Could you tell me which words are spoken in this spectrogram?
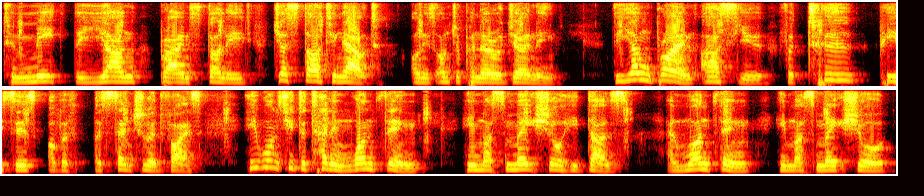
to meet the young Bryan Stolle just starting out on his entrepreneurial journey. The young Bryan asks you for two pieces of essential advice. He wants you to tell him one thing he must make sure he does, and one thing he must make sure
